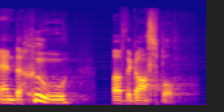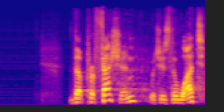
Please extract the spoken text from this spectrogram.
and the who of the gospel. The profession, which is the what,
